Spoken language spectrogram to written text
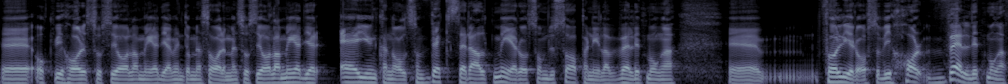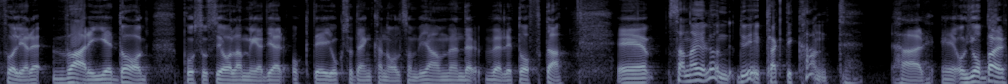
Eh, och vi har sociala medier, jag vet inte om jag sa det, men sociala medier är ju en kanal som växer allt mer. Och som du sa Pernilla, väldigt många eh, följer oss. Och vi har väldigt många följare varje dag på sociala medier. Och det är ju också den kanal som vi använder väldigt ofta. Eh, Sanna Ölund, du är praktikant här eh, och jobbar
